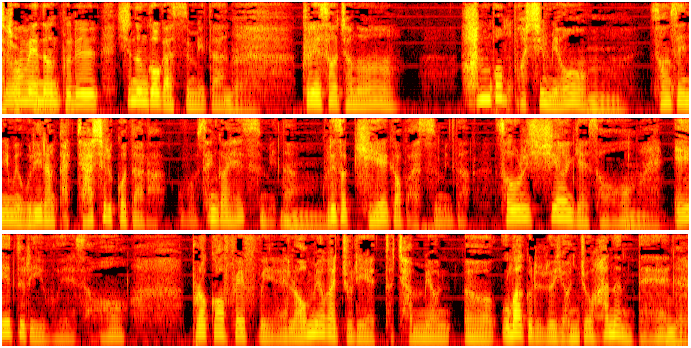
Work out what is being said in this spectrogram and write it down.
처음에는 글을 쓰는 것 같습니다. 네. 그래서 저는 한 번 보시면 음. 선생님이 우리랑 같이 하실 거다라고 생각했습니다. 음. 그래서 기회가 왔습니다. 서울 시향에서 음. 애들이 위해서 브로코페프의 로미오가 주리에트 장면 어, 음악을 연주하는데 네.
